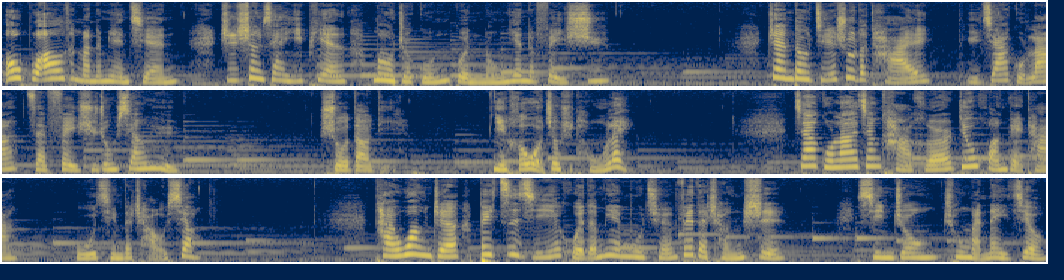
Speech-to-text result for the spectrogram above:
欧布奥特曼的面前只剩下一片冒着滚滚浓烟的废墟。战斗结束的凯与加古拉在废墟中相遇。说到底，你和我就是同类。加古拉将卡盒丢还给他，无情的嘲笑。凯望着被自己毁得面目全非的城市，心中充满内疚，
